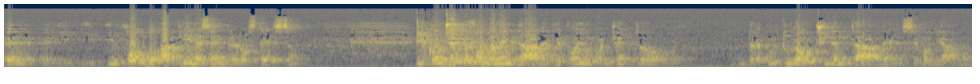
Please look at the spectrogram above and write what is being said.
eh, in fondo avviene sempre lo stesso, il concetto fondamentale, che poi è un concetto della cultura occidentale, se vogliamo,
